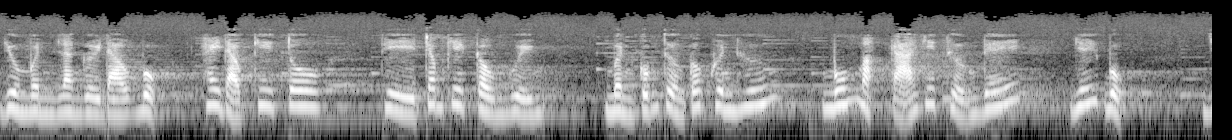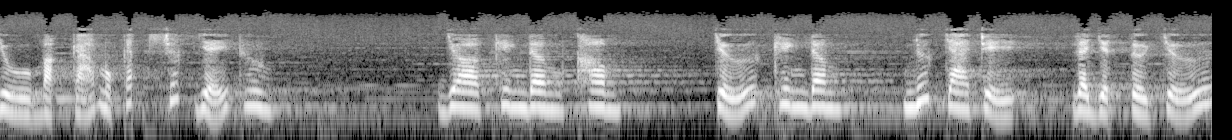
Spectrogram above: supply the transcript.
dù mình là người đạo Bụt hay đạo Kitô thì trong khi cầu nguyện mình cũng thường có khuynh hướng muốn mặc cả với Thượng Đế, với Bụt, dù mặc cả một cách rất dễ thương. Do Kingdom Come, chữ Kingdom, nước cha trị, là dịch từ chữ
